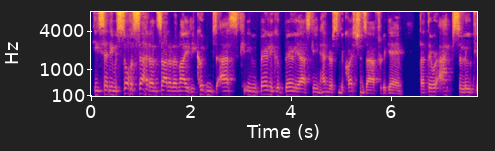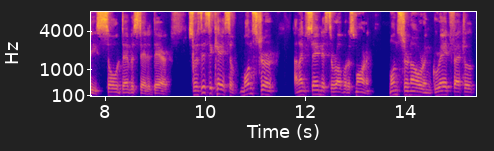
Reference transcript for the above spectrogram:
he said he was so sad on Saturday night he couldn't ask, he barely could barely ask Iain Henderson the questions after the game that they were absolutely so devastated there. So is this a case of Munster? And I'm saying this to Robert this morning. Munster now are in great fettle,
